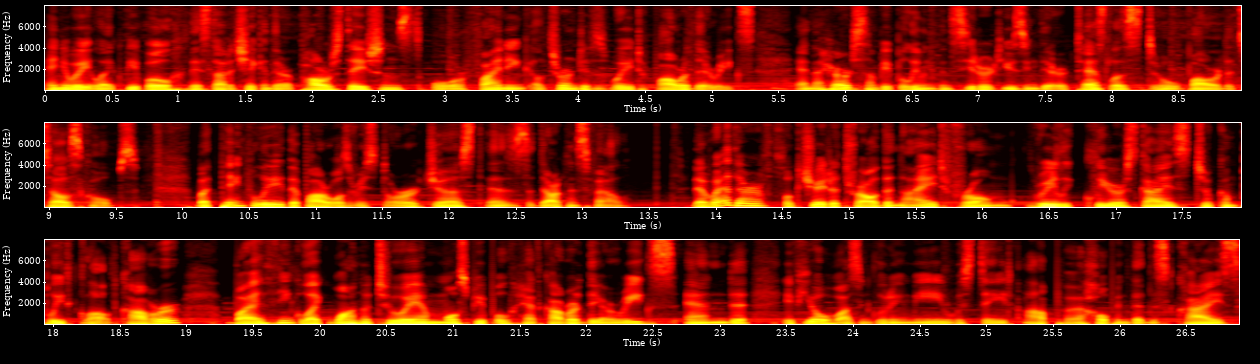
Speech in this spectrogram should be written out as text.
Anyway, like people, they started checking their power stations or finding alternatives way to power their rigs. And I heard some people even considered using their Teslas to power the telescopes. But thankfully the power was restored just as the darkness fell. The weather fluctuated throughout the night from really clear skies to complete cloud cover, but I think like 1 or 2 am most people had covered their rigs and few of us including me we stayed up uh, hoping that the skies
